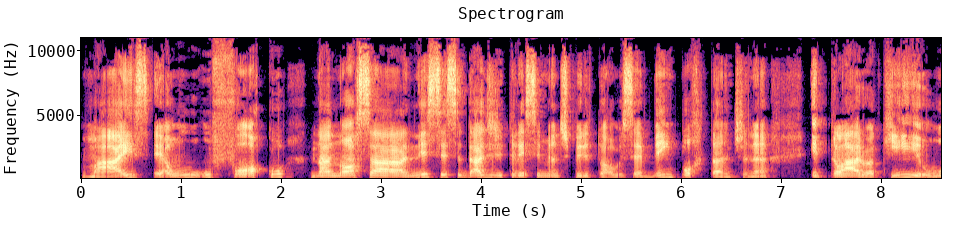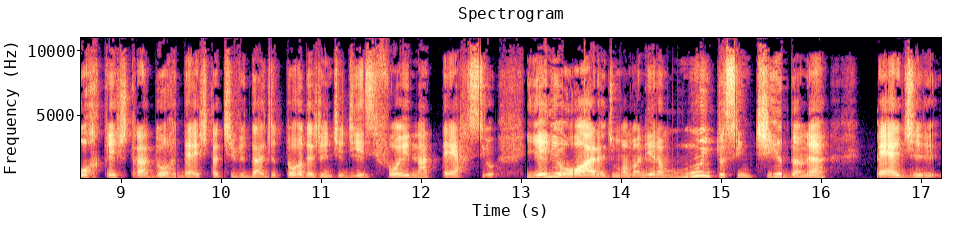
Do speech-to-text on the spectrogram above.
mas é um, foco na nossa necessidade de crescimento espiritual. Isso é bem importante, né? E claro, aqui o orquestrador desta atividade toda, a gente disse, foi Natércio. E ele ora de uma maneira muito sentida, né? Pede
